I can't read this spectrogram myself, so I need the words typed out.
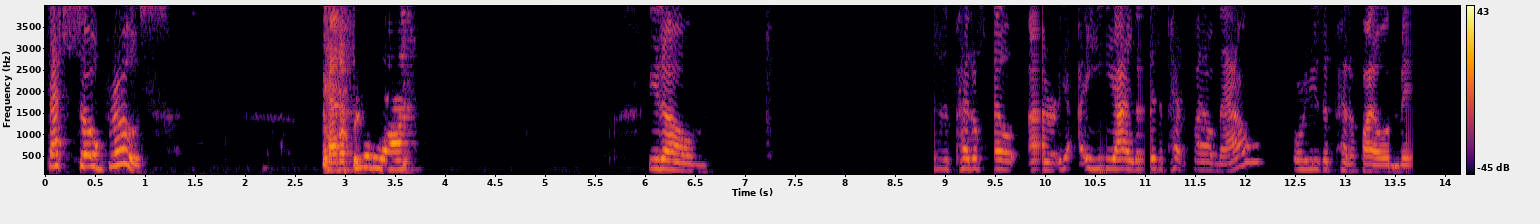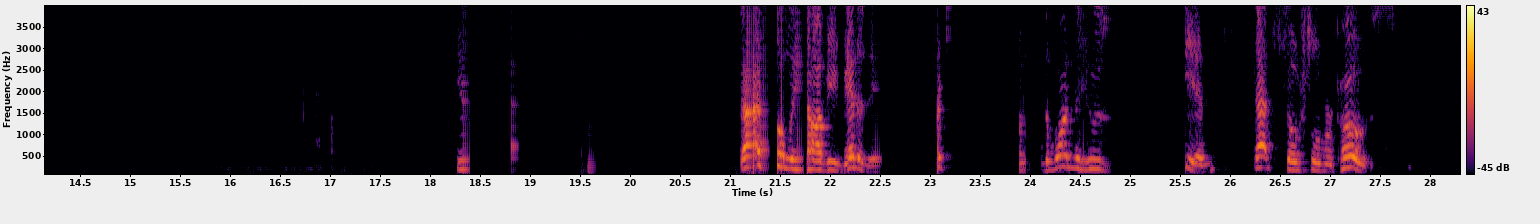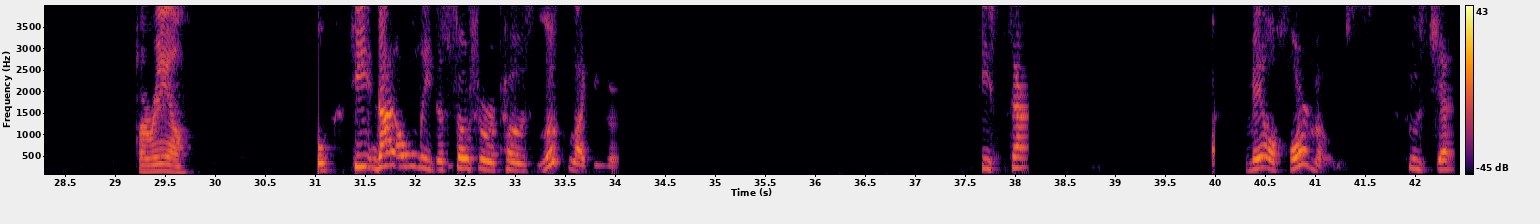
That's so gross. Pedophilia. You know, is a pedophile. Either, he either is a pedophile now or he's a pedophile in the That's only Dahvie Vanity. The one who's in that's social repose. For real. He not only does social repose look like a girl, he sounds male hormones. Who's just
